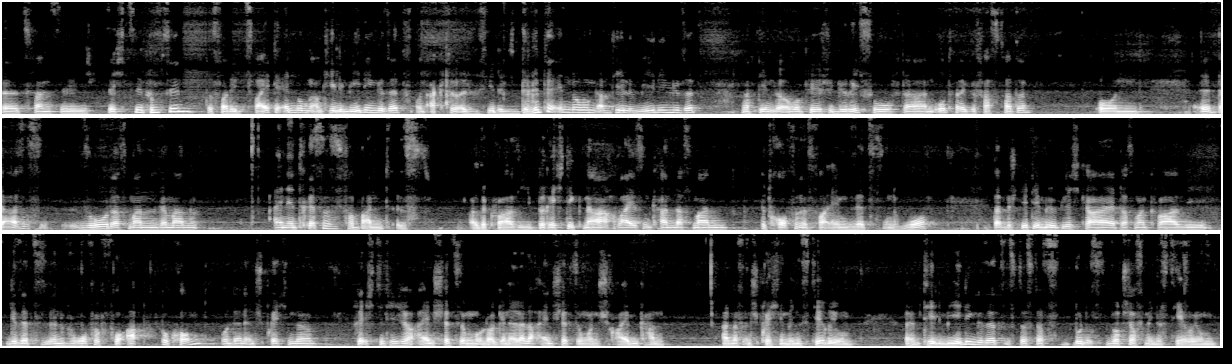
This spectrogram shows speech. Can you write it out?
äh, 2016, 15. Das war die zweite Änderung am Telemediengesetz und aktuell ist es wieder die dritte Änderung am Telemediengesetz, nachdem der Europäische Gerichtshof da ein Urteil gefasst hatte. Und äh, da ist es so, dass man, wenn man ein Interessensverband ist, also quasi berechtigt nachweisen kann, dass man betroffen ist von einem Gesetzentwurf, dann besteht die Möglichkeit, dass man quasi Gesetzentwürfe vorab bekommt und dann entsprechende rechtliche Einschätzungen oder generelle Einschätzungen schreiben kann an das entsprechende Ministerium. Beim Telemediengesetz ist das das Bundeswirtschaftsministerium,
